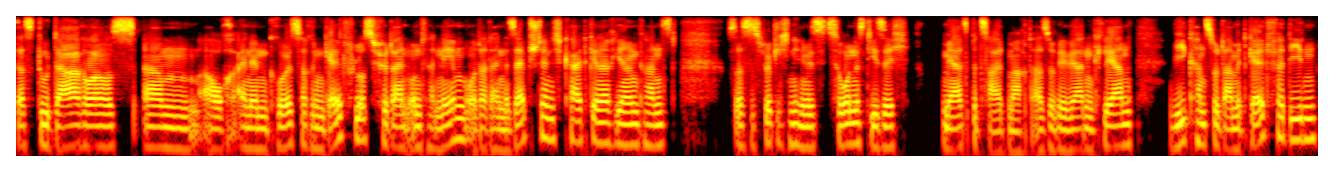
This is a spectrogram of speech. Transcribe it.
dass du daraus ähm, auch einen größeren Geldfluss für dein Unternehmen oder deine Selbstständigkeit generieren kannst, so dass es wirklich eine Investition ist, die sich mehr als bezahlt macht. Also wir werden klären, wie kannst du damit Geld verdienen,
